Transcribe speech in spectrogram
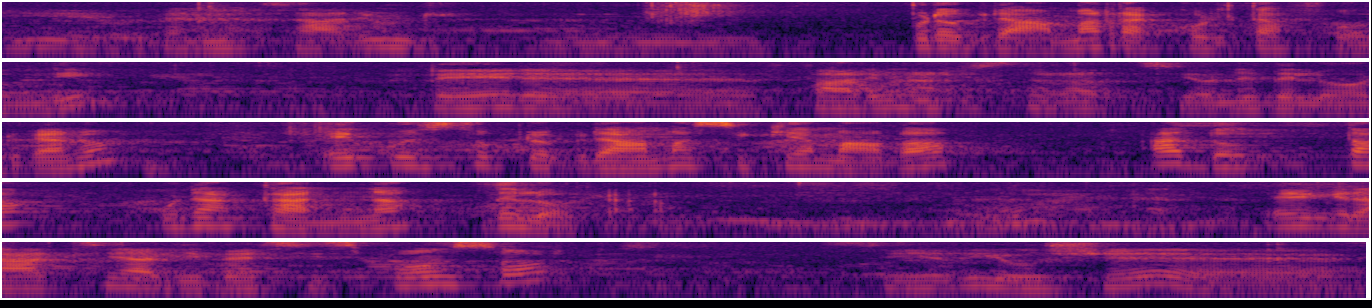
di organizzare un, un programma raccolta fondi per eh, fare una ristorazione dell'organo e questo programma si chiamava Adotta una canna dell'organo. E grazie a diversi sponsor si riesce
